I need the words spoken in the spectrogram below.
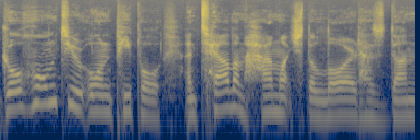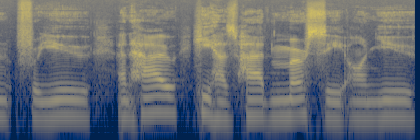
Go home to your own people and tell them how much the Lord has done for you and how he has had mercy on you.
